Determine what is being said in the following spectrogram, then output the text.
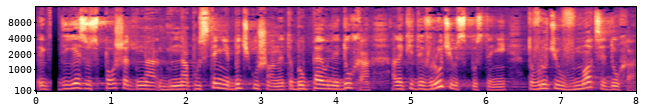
kiedy Jezus poszedł na, na pustynię być kuszony, to był pełny ducha, ale kiedy wrócił z pustyni, to wrócił w mocy ducha.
